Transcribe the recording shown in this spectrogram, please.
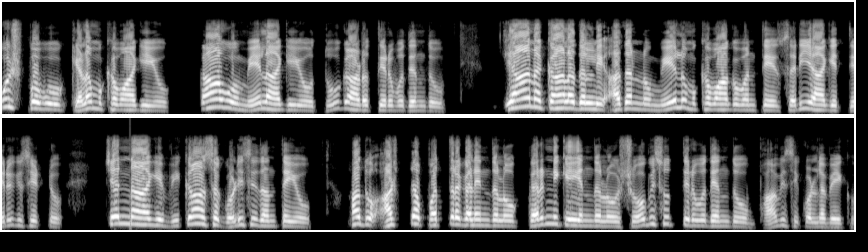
ಪುಷ್ಪವು ಕೆಳಮುಖವಾಗಿಯೂ ಕಾವು ಮೇಲಾಗಿಯೂ ತೂಗಾಡುತ್ತಿರುವುದೆಂದು ಧ್ಯಾನ ಕಾಲದಲ್ಲಿ ಅದನ್ನು ಮೇಲುಮುಖವಾಗುವಂತೆ ಸರಿಯಾಗಿ ತಿರುಗಿಸಿಟ್ಟು ಚೆನ್ನಾಗಿ ವಿಕಾಸಗೊಳಿಸಿದಂತೆಯೂ ಅದು ಅಷ್ಟಪತ್ರಗಳಿಂದಲೋ ಕರ್ಣಿಕೆಯಿಂದಲೋ ಶೋಭಿಸುತ್ತಿರುವುದೆಂದು ಭಾವಿಸಿಕೊಳ್ಳಬೇಕು.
